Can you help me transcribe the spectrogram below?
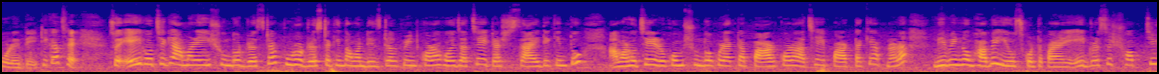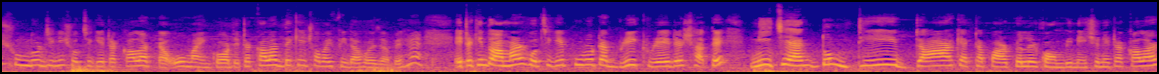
করে দেই, ঠিক আছে? সো এই হচ্ছে কি আমার এই সুন্দর ড্রেসটা পুরো ড্রেসটা কিন্তু আমার ডিজিটাল প্রিন্ট করা হয়ে যাচ্ছে। এটার সাইডে কিন্তু আমার হচ্ছে এরকম সুন্দর করে একটা পার করা আছে। এই পারটাকে আপনারা বিভিন্নভাবে ইউজ করতে পারেন। এই ড্রেসের সবচেয়ে সুন্দর জিনিস হচ্ছে কি এটা কালারটা ও মাই গড এটা কালার দেখেই সবাই ফিদা হয়ে যাবে হ্যাঁ? এটা কিন্তু আমার হচ্ছে গিয়ে পুরোটা ব্রিক রেডের সাথে নিচে একদম ডিপ ডার্ক একটা পার্পেলের কম্বিনেশন এটা কালার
